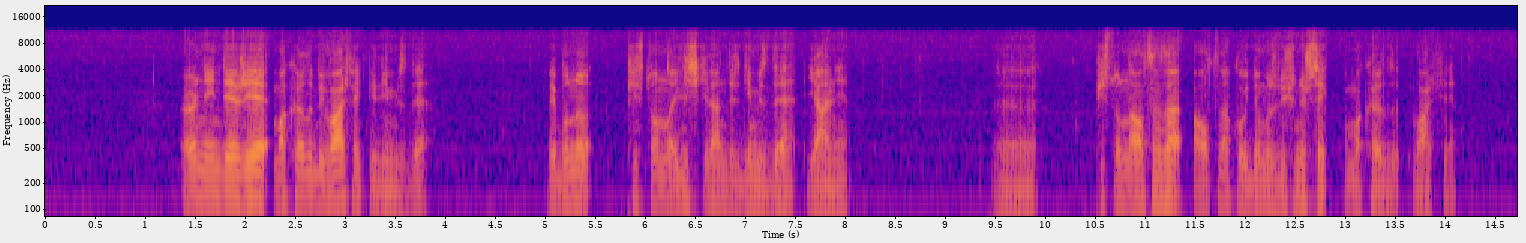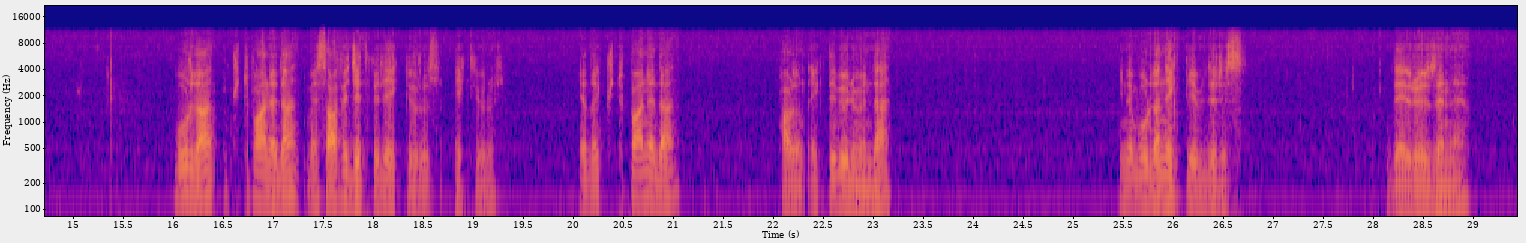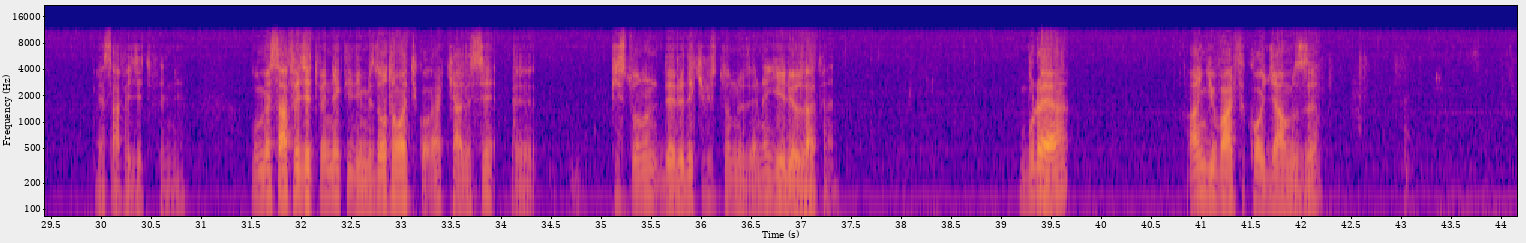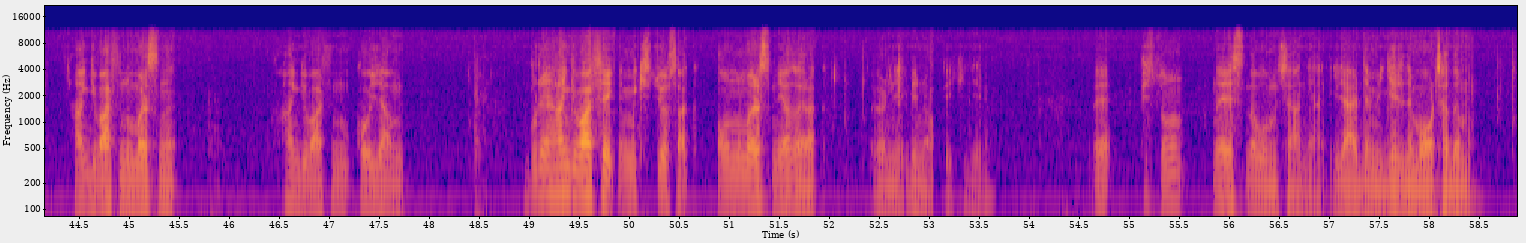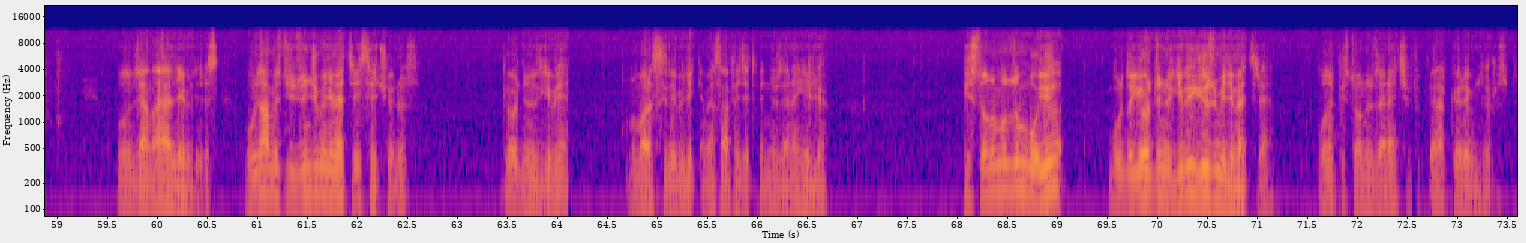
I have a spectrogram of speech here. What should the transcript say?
örneğin devreye makaralı bir valve eklediğimizde ve bunu pistonla ilişkilendirdiğimizde yani e, pistonun altına, altına koyduğumuzu düşünürsek bu makaralı valfi buradan kütüphaneden mesafe cetveli ekliyoruz ekliyoruz. Ya da kütüphaneden pardon ekle bölümünden yine buradan ekleyebiliriz. Devre üzerine mesafe cetvelini. Bu mesafe cetvelini eklediğimizde otomatik olarak kendisi e, pistonun devredeki pistonun üzerine geliyor zaten. Buraya hangi valfi koyacağımızı hangi valfin numarasını hangi valfin koyacağım buraya hangi valfi eklemek istiyorsak onun numarasını yazarak örneğin 1.2 diyelim ve pistonun neresinde bulunacağını yani ileride mi geride mi ortada mı bulunacağını ayarlayabiliriz. Buradan biz 100. milimetreyi seçiyoruz. Gördüğünüz gibi numarasıyla birlikte mesafe cetvelinin üzerine geliyor. Pistonumuzun boyu burada gördüğünüz gibi 100 milimetre. Bunu pistonun üzerine çiftlikleyerek görebiliyoruz.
